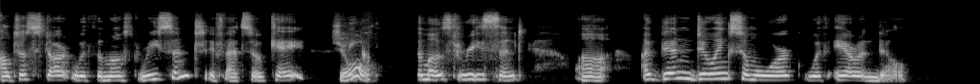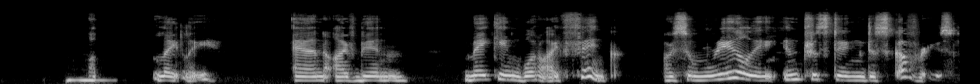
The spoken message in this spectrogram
I'll just start with the most recent, if that's okay Sure. the most recent. Uh, I've been doing some work with Eärendil lately, and I've been making what I think are some really interesting discoveries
